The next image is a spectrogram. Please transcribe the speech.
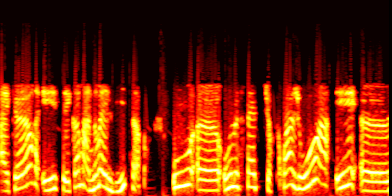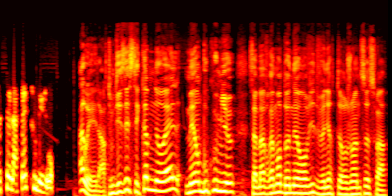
à cœur et c'est comme un Noël bis où euh, on le fête sur trois jours et euh, c'est la fête tous les jours. Ah oui, alors tu me disais c'est comme Noël, mais en beaucoup mieux. Ça m'a vraiment donné envie de venir te rejoindre ce soir.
